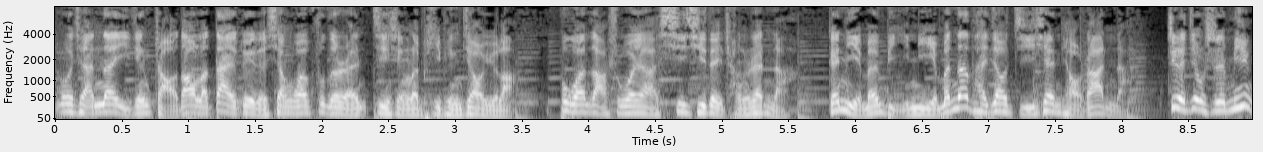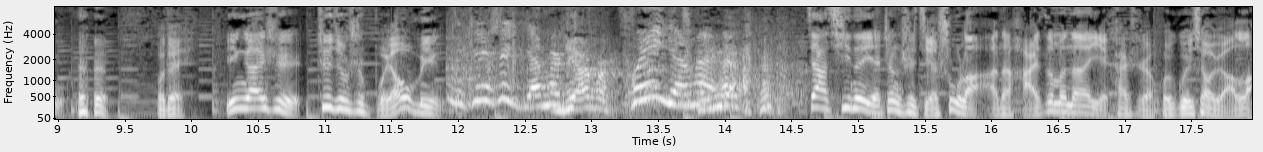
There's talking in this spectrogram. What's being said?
目前呢，已经找到了带队的相关负责人，进行了批评教育了。不管咋说呀，西奇得承认呐，跟你们比，你们那才叫极限挑战呐，这就是命，不对，应该是这就是不要命。你真是爷们儿，爷们儿纯爷们儿。假期呢也正式结束了啊，那孩子们呢也开始回归校园了。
